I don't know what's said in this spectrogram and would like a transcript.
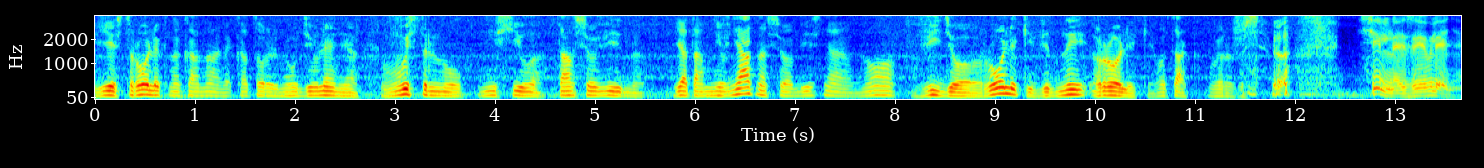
Есть ролик на канале, который, на удивление, выстрелил нехило. Там все видно. Я там невнятно все объясняю, но в видеоролике видны ролики. Вот так выражусь. Сильное заявление.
